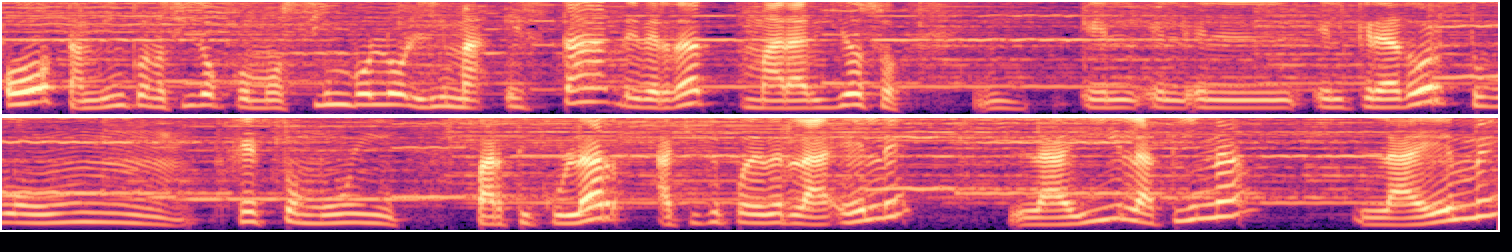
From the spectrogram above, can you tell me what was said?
O también conocido como símbolo Lima. Está de verdad maravilloso. El, el creador tuvo un gesto muy particular. Aquí se puede ver la L, la I latina, la M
